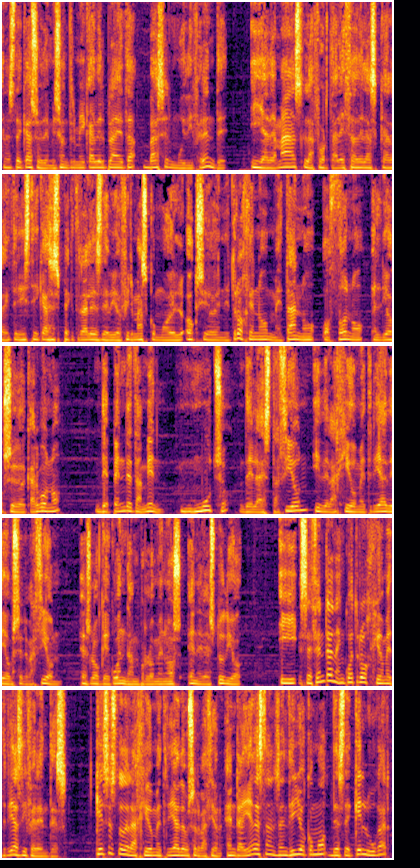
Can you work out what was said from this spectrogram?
en este caso de emisión térmica del planeta, va a ser muy diferente. Y además, la fortaleza de las características espectrales de biofirmas como el óxido de nitrógeno, metano, ozono, el dióxido de carbono, depende también mucho de la estación y de la geometría de observación, es lo que cuentan por lo menos en el estudio, y se centran en cuatro geometrías diferentes. ¿Qué es esto de la geometría de observación? En realidad es tan sencillo como desde qué lugar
